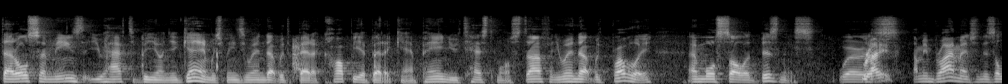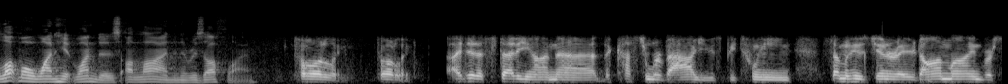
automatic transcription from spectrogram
that also means that you have to be on your game, which means you end up with better copy, a better campaign, you test more stuff, and you end up with probably a more solid business. Whereas, right. I mean, Brian mentioned there's a lot more one hit wonders online than there is offline. Totally, totally. I did a study on uh, the customer values between someone who's generated online versus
